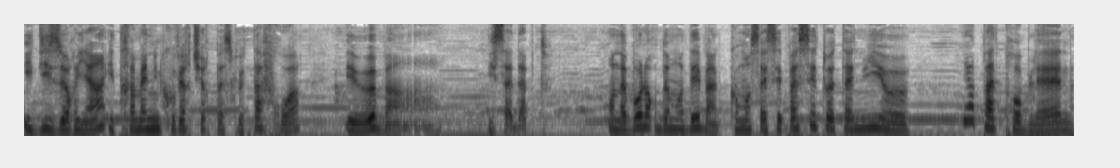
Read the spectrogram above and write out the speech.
ils disent rien, ils te ramènent une couverture parce que t'as froid, et eux, ben, ils s'adaptent. On a beau leur demander, ben, comment ça s'est passé toi ta nuit, il y a pas de problème,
